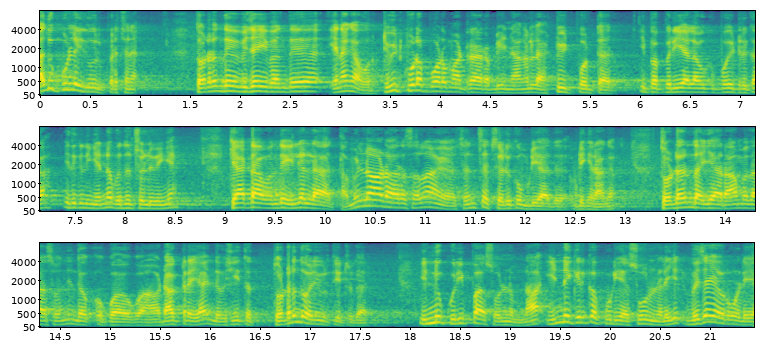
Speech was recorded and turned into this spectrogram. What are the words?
அதுக்குள்ளே இது ஒரு பிரச்சனை. தொடர்ந்து விஜய் வந்து என்னங்க ஒரு ட்வீட் கூட போட மாட்டார் அப்படின்னாங்கல்ல ட்வீட் போட்டார். இப்போ பெரிய அளவுக்கு போயிட்டுருக்கா இதுக்கு நீங்கள் என்ன பதில் சொல்லுவீங்க? கேட்டால் வந்து இல்லை இல்லை தமிழ்நாடு அரசெல்லாம் சென்செக்ஸ் எடுக்க முடியாது அப்படிங்கிறாங்க. தொடர்ந்து ஐயா ராமதாஸ் வந்து இந்த டாக்டர் ஐயா இந்த விஷயத்தை தொடர்ந்து வலியுறுத்திட்டு இருக்கார். இன்னும் குறிப்பாக சொல்லணும்னா இன்றைக்கி இருக்கக்கூடிய சூழ்நிலையில் விஜய் அவர்களுடைய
